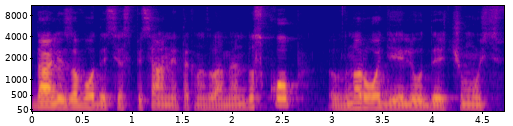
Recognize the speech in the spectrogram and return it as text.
Далі заводиться спеціальний так називаємо ендоскоп. В народі люди чомусь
